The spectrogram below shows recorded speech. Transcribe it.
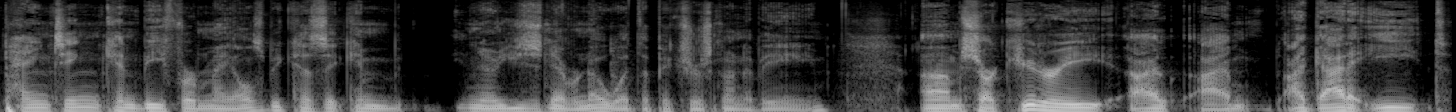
Painting can be for males because it can, you know, you just never know what the picture is going to be. Um, charcuterie, I, I, I got to eat,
